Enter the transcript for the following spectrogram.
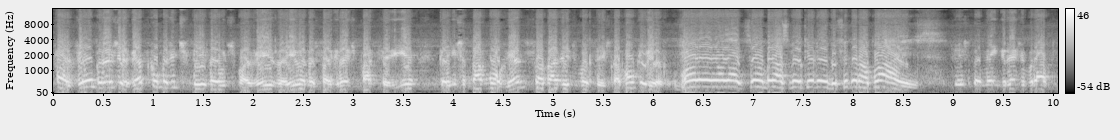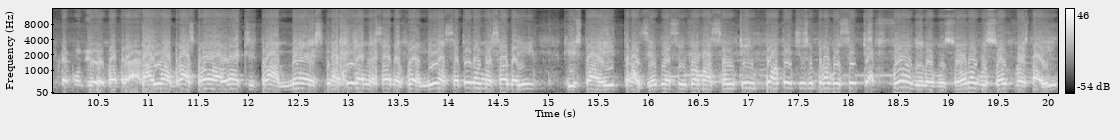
fazer um grande evento como a gente fez da última vez aí, nessa grande parceria, que a gente está morrendo de saudade de vocês, tá bom, querido? Valeu, Alex, um abraço, meu querido, fica na paz. Vocês também, grande abraço, fica com Deus, um abraço. Tá aí um abraço para o Alex, para a Mestre, para toda a moçada, Vanessa, toda a moçada aí que está aí trazendo essa informação que é importantíssima para você que é fã do Novo Som, o Novo Som que vai estar aí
